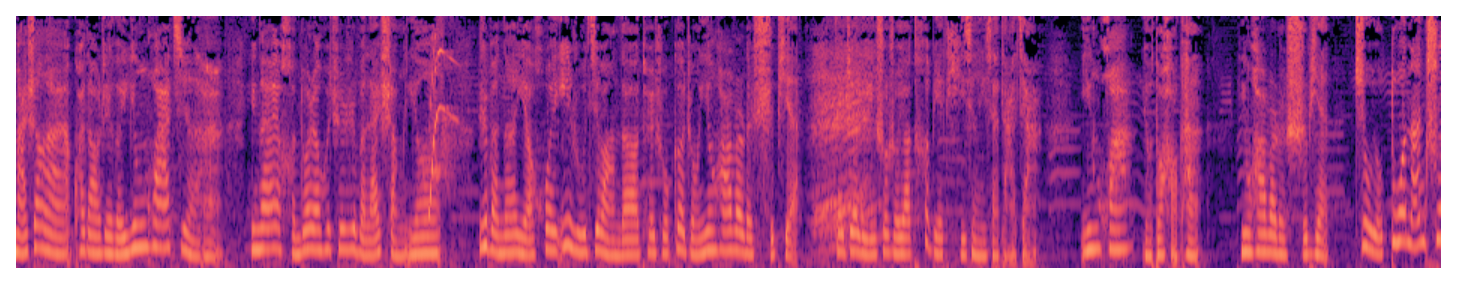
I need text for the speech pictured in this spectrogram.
马上啊，快到这个樱花季了啊，应该很多人会去日本来赏樱。日本呢也会一如既往的推出各种樱花味儿的食品。在这里，说说要特别提醒一下大家：樱花有多好看，樱花味儿的食品就有多难吃。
